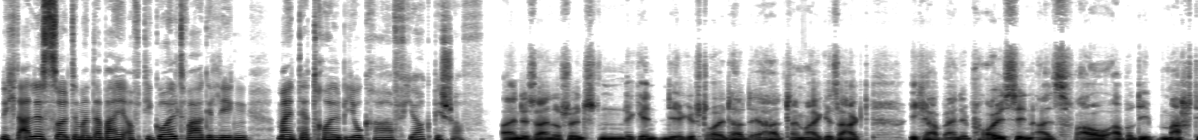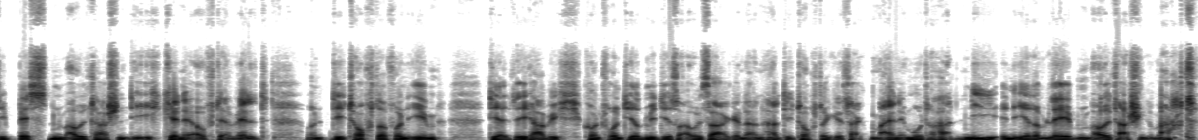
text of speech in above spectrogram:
Nicht alles sollte man dabei auf die Goldwaage legen, meint der Trollbiograf Jörg Bischoff. Eine seiner schönsten Legenden, die er gestreut hat, er hat einmal gesagt, ich habe eine Preußin als Frau, aber die macht die besten Maultaschen, die ich kenne auf der Welt. Und die Tochter von ihm, die, die habe ich konfrontiert mit dieser Aussage. Dann hat die Tochter gesagt, meine Mutter hat nie in ihrem Leben Maultaschen gemacht.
